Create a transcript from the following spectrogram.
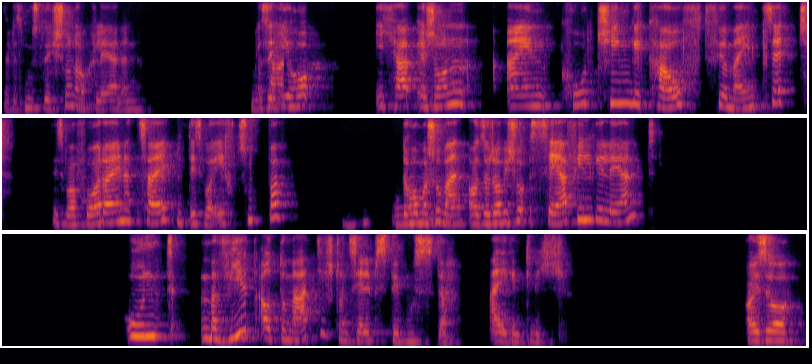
Ja, das musste ich schon auch lernen. Also ich habe ich hab ja schon ein Coaching gekauft für Mindset. Das war vor einer Zeit und das war echt super. Und da haben wir schon, also da habe ich schon sehr viel gelernt. Und man wird automatisch dann selbstbewusster, eigentlich. Also,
